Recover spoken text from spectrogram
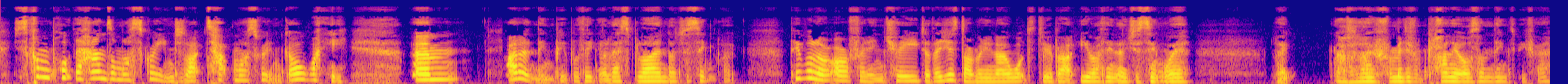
just come and put their hands on my screen to like tap my screen. Go away. Um, I don't think people think you're less blind. I just think like people are often intrigued or they just don't really know what to do about you. I think they just think we're like I don't know from a different planet or something. To be fair.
